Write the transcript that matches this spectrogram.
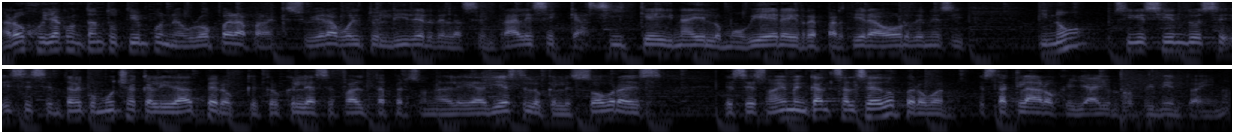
Araujo ya con tanto tiempo en Europa era para que se hubiera vuelto el líder de la central, ese cacique y nadie lo moviera y repartiera órdenes. Y, y no, sigue siendo ese, ese central con mucha calidad, pero que creo que le hace falta personalidad. Y este lo que le sobra es, es eso. A mí me encanta Salcedo, pero bueno, está claro que ya hay un rompimiento ahí, ¿no?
